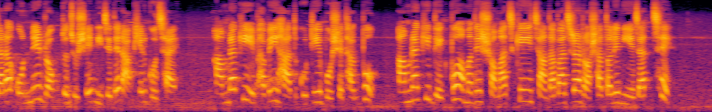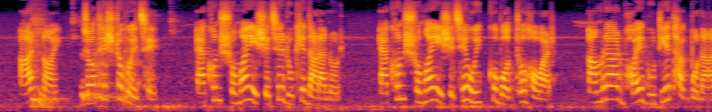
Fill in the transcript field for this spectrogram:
যারা অন্যের রক্ত চুষে নিজেদের আখের গোছায়। আমরা কি এভাবেই হাত গুটিয়ে বসে থাকব? আমরা কি দেখব আমাদের সমাজকে এই চাঁদাবাজরা রসাতলে নিয়ে যাচ্ছে? আর নয়, যথেষ্ট হয়েছে। এখন সময় এসেছে রুখে দাঁড়ানোর। এখন সময় এসেছে ঐক্যবদ্ধ হওয়ার। আমরা আর ভয়ে গুটিয়ে থাকব না।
